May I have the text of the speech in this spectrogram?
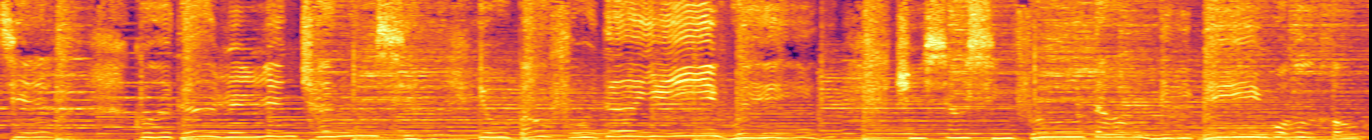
界，过得人人称羡，有包袱的以为，只想幸福到你比我后悔。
